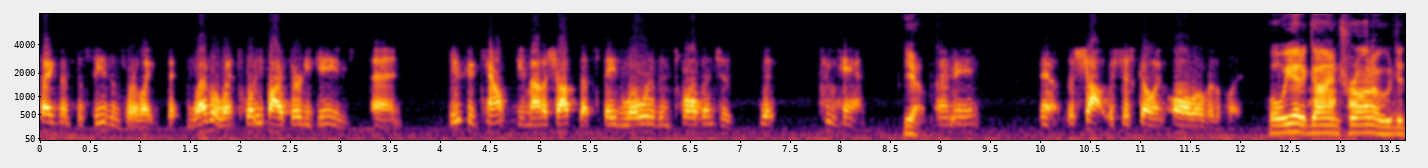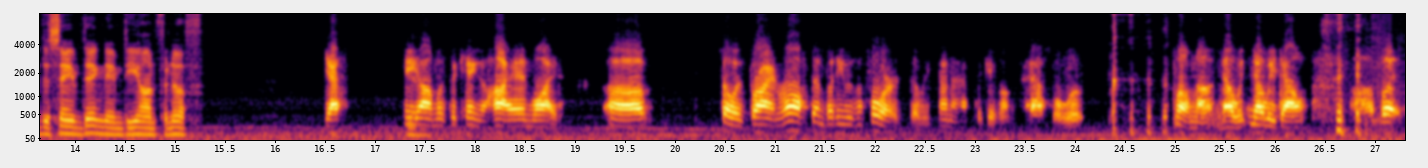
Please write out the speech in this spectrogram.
segments of seasons where like Weber went 25, 30 games, and you could count the amount of shots that stayed lower than 12 inches with two hands. Yeah. I mean, yeah, the shot was just going all over the place. Well, we had a guy in Toronto who did the same thing named Dion Phaneuf. Yes, Dion was the king of high and wide. Uh, so was Brian Rolston, but he was a forward, so we kind of have to give him a pass. Well, well no, no, we, no, we don't. Uh, but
